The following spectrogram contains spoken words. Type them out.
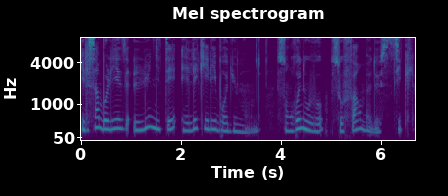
Il symbolise l'unité et l'équilibre du monde, son renouveau sous forme de cycle.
